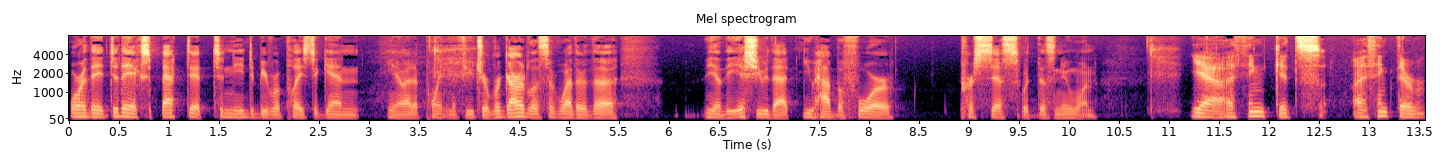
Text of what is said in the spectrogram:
or they do they expect it to need to be replaced again? You know, at a point in the future, regardless of whether the you know the issue that you had before persists with this new one. Yeah, I think it's. I think they're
